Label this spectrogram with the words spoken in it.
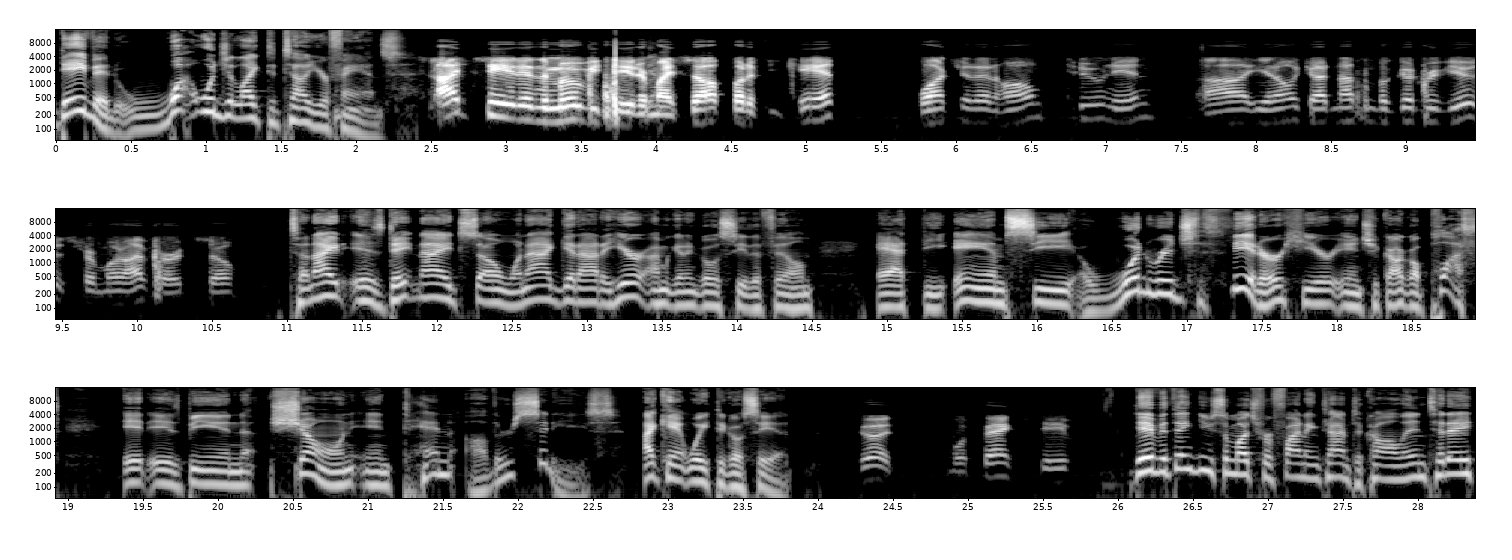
David, what would you like to tell your fans? I'd see it in the movie theater myself, but if you can't watch it at home, tune in. Uh, you know, it got nothing but good reviews from what I've heard. So Tonight is date night, so when I get out of here, I'm going to go see the film at the AMC Woodridge Theater here in Chicago. Plus, it is being shown in 10 other cities. I can't wait to go see it. good. Well, thanks, Steve. David, thank you so much for finding time to call in today.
